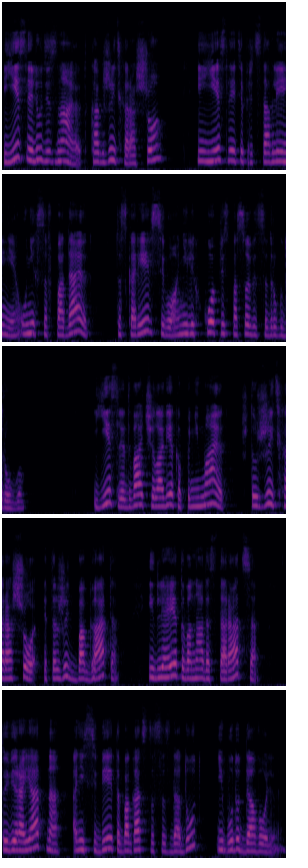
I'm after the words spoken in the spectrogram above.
Если люди знают, как жить хорошо, и если эти представления у них совпадают, то, скорее всего, они легко приспособятся друг к другу. Если два человека понимают, что жить хорошо – это жить богато, и для этого надо стараться, то, вероятно, они себе это богатство создадут и будут довольны.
